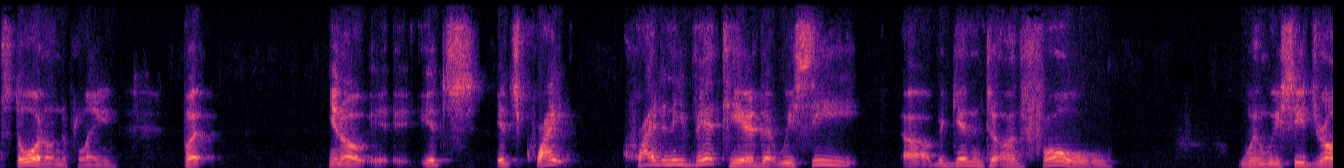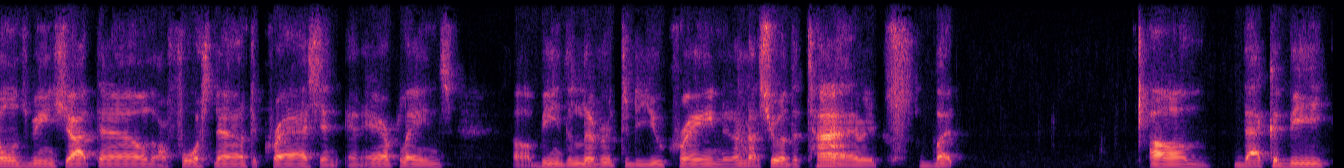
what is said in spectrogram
stored on the plane. But you know it, it's it's quite quite an event here that we see uh, beginning to unfold when we see drones being shot down or forced down to crash and, and airplanes uh, being delivered to the Ukraine, and I'm not sure of the time, but um, that could be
